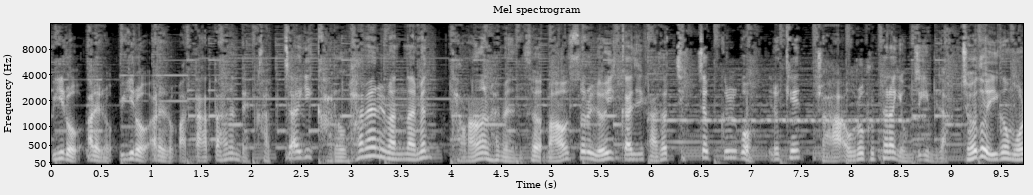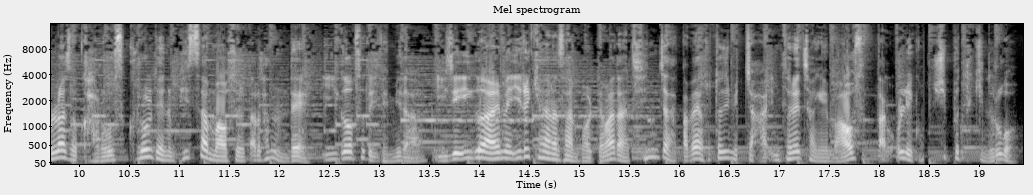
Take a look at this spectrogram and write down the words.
위로 아래로 위로 아래로 왔다 갔다 하는데 갑자기 가로 화면을 만나면 당황을 하면서 마우스를 여기까지 가서 직접 끌고 이렇게 좌우로 불편하게 움직입니다. 저도 이거 몰라서 가로 스크롤 되는 비싼 마우스를 따로 샀는데 이거 없어도 됩니다. 이제 이거 알면 이렇게 하는 사람 볼 때마다 진짜 답답해가 쏟터집니다 자 인터넷 창에 마우스 딱 올리고 쉬프트 키 누르고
